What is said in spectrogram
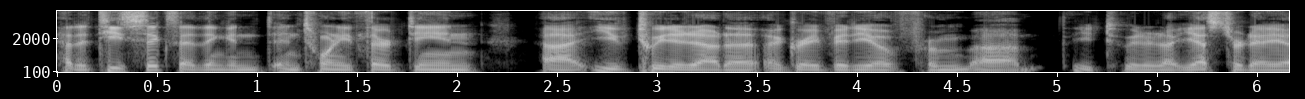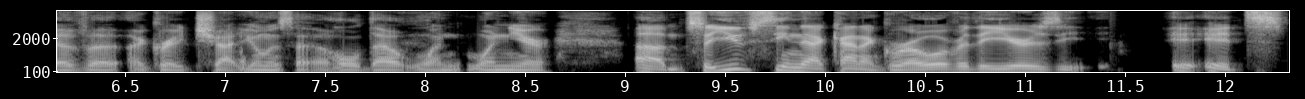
Had a T6, I think, in, in 2013. Uh, you tweeted out a, a, great video from uh, you tweeted out yesterday of a, a, great shot. You almost had a one one year. Um, so you've seen that kind of grow over the years. It, it's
